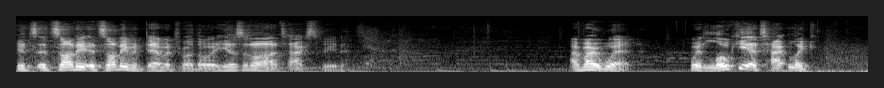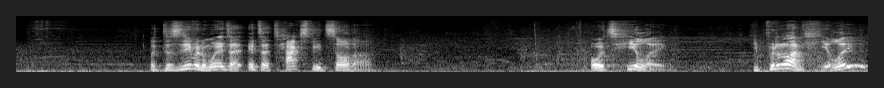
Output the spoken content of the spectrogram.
It's it's not it's not even damage by the way. He has it on attack speed. I might win. Wait, Loki attack like like does it even win? It's, it's attack speed Sona. Oh, it's healing. He put it on healing?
